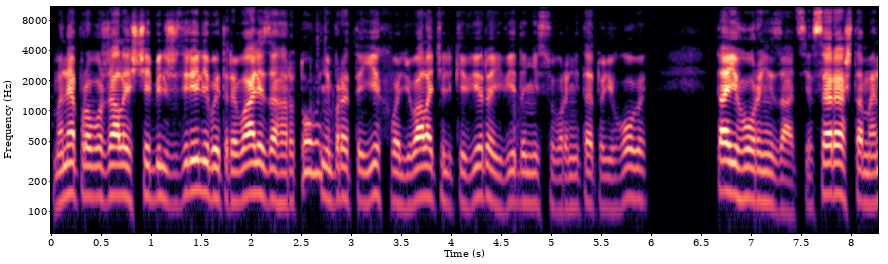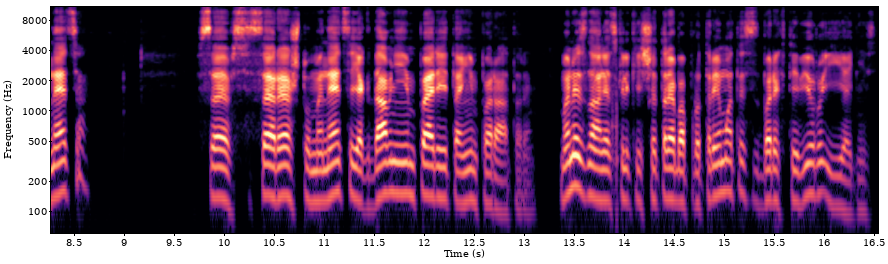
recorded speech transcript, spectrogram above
Мене провожали ще більш зрілі, витривалі, загартовані брати. Їх хвилювала тільки віра і відданість суверенітету Єгови та його організації. Все решта минеться, все, все решту минеться, як давні імперії та імператори. Ми не знали, скільки ще треба протриматись, зберегти віру і єдність.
